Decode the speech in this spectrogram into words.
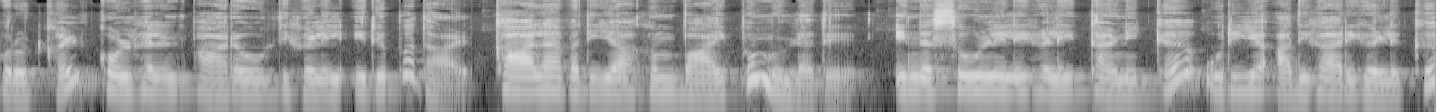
பொருட்கள் கொள்கலன் பார ஊர்திகளில் இருப்பதால் காலாவதியாகும் வாய்ப்பும் உள்ளது. இந்த சூழ்நிலைகளை தணிக்க உரிய அதிகாரிகளுக்கு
